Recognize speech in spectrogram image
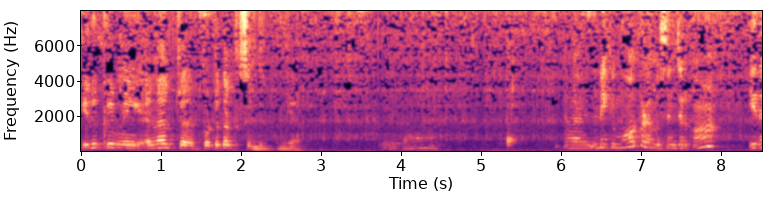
இதுக்கு நீ என்ன தொட்டுக்கிறதுக்கு செஞ்சிருக்கீங்க? இன்னைக்கு மோர் குழம்பு செஞ்சிருக்கோம். இது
